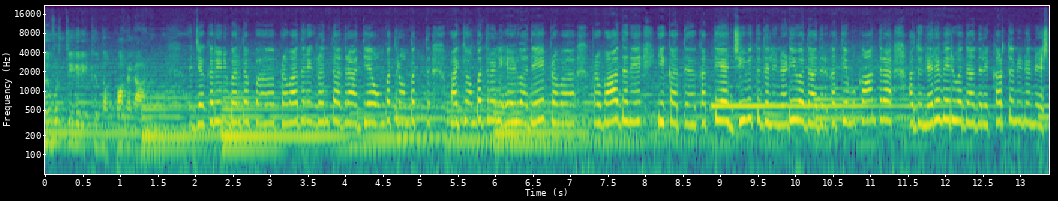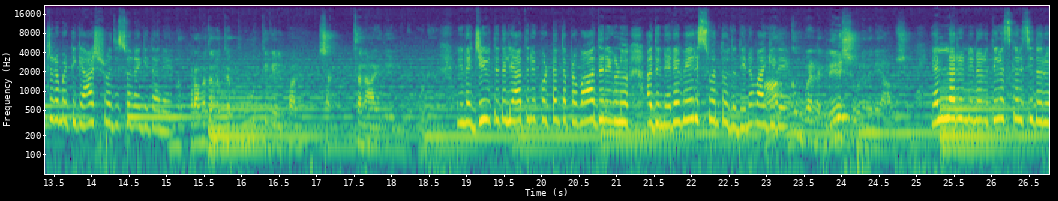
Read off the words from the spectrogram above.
നിവൃത്തീകരിക്കുന്ന പകലാണ് ಜಕರೇನೆ ಬರೆದ ಪ್ರವಾದನೆ ಗ್ರಂಥ ಅದರ ಅಧ್ಯಾಯ ಒಂಬತ್ತರ ಒಂಬತ್ತು ಬಾಕಿ ಒಂಬತ್ತರಲ್ಲಿ ಹೇಳುವ ಅದೇ ಪ್ರವಾ ಪ್ರವಾದನೆ ಈ ಕತೆ ಕತ್ತೆಯ ಜೀವಿತದಲ್ಲಿ ನಡೆಯುವುದಾದರೆ ಕತ್ತೆಯ ಮುಖಾಂತರ ಅದು ನೆರವೇರುವುದಾದರೆ ಕರ್ತನನ್ನು ಎಷ್ಟರ ಮಟ್ಟಿಗೆ ಆಶೀರ್ವದಿಸುವನಾಗಿದ್ದಾನೆ? ನಿನ್ನ ಜೀವಿತದಲ್ಲಿ ಆತನಿಗೆ ಕೊಟ್ಟಂತ ಪ್ರವಾದನೆಗಳು ಅದು ನೆರವೇರಿಸುವಂತ ಒಂದು ದಿನವಾಗಿದೆ ಎಲ್ಲರೂ ನಿನ್ನನ್ನು ತಿರಸ್ಕರಿಸಿದರು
